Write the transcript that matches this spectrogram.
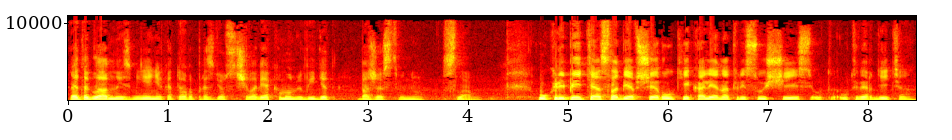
Это главное изменение, которое произойдет с человеком, он увидит божественную славу. Укрепите ослабевшие руки колено трясущиеся, утвердите.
